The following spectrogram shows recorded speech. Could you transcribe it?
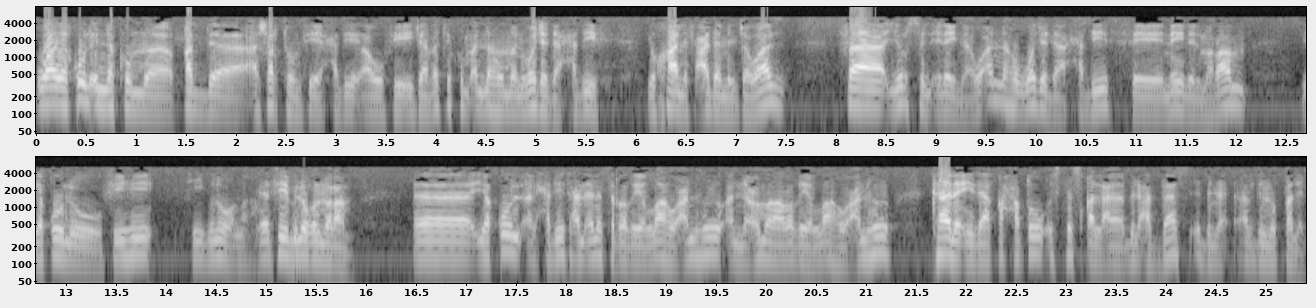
ويقول إنكم قد أشرتم في حديث أو في إجابتكم أنه من وجد حديث يخالف عدم الجواز فيرسل إلينا وأنه وجد حديث في نيل المرام يقول فيه في بلوغ المرام. في بلوغ المرام. آه، يقول الحديث عن أنس رضي الله عنه أن عمر رضي الله عنه كان إذا قحطوا استسقى بالعباس ابن عبد المطلب.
